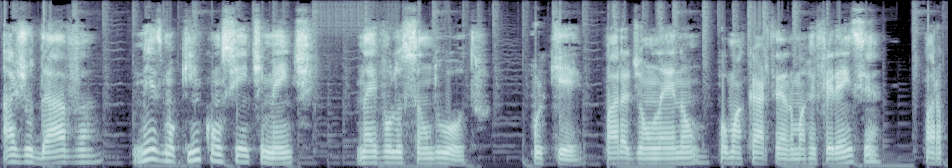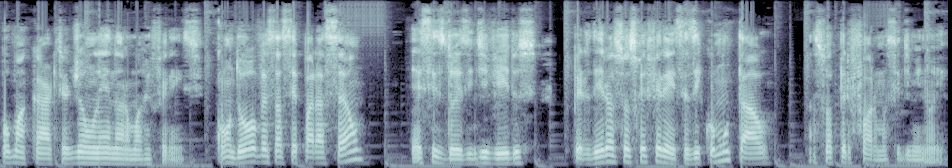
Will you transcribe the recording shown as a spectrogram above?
ajudava, mesmo que inconscientemente, na evolução do outro. Porque para John Lennon, Paul McCartney era uma referência, para Paul McCartney, John Lennon era uma referência. Quando houve essa separação, esses dois indivíduos perderam as suas referências e, como tal, a sua performance diminuiu.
